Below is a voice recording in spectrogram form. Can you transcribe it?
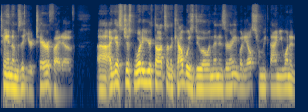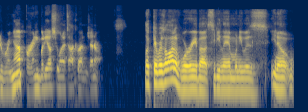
tandems that you're terrified of. Uh, I guess just what are your thoughts on the Cowboys duo? And then is there anybody else from week nine you wanted to bring up or anybody else you want to talk about in general? Look, there was a lot of worry about CeeDee Lamb when he was, you know,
